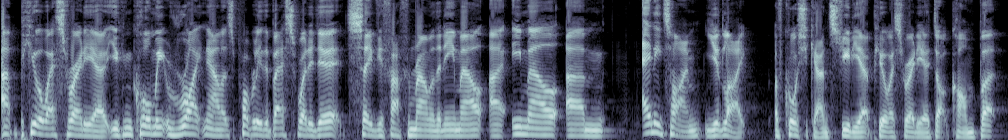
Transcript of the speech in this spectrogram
at Pure West Radio. You can call me right now. That's probably the best way to do it. Save your faffing around with an email. Uh, email um, anytime you'd like. Of course you can. Studio at purewestradio.com. But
